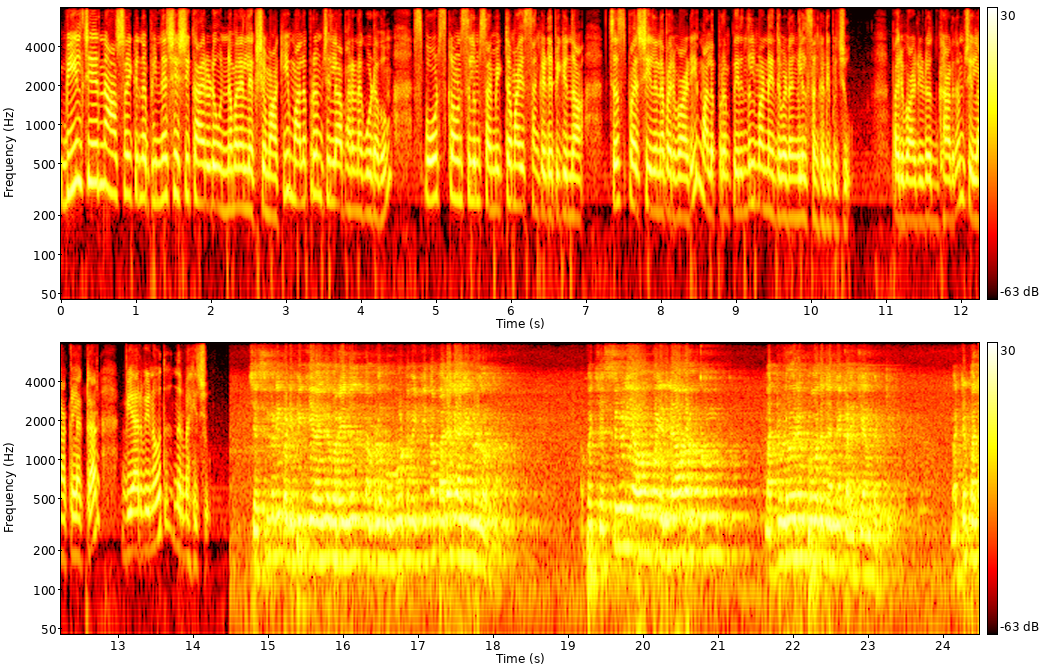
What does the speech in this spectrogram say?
വീൽ ചെയറിനെ ആശ്രയിക്കുന്ന ഭിന്നശേഷിക്കാരുടെ ഉന്നമനം ലക്ഷ്യമാക്കി മലപ്പുറം ജില്ലാ ഭരണകൂടവും സ്പോർട്സ് കൗൺസിലും സംയുക്തമായി സംഘടിപ്പിക്കുന്ന ചെസ് പരിശീലന പരിപാടി മലപ്പുറം പെരിന്തൽമണ്ണ എന്നിവിടങ്ങളിൽ സംഘടിപ്പിച്ചു. പരിപാടിയുടെ ഉദ്ഘാടനം ജില്ലാ കളക്ടർ വി ആർ വിനോദ് നിർവഹിച്ചു. ചെസ് കളി പഠിപ്പിക്കുക എന്ന് പറയുന്നത് നമ്മൾ മുമ്പോട്ട് വയ്ക്കുന്ന പല കാര്യങ്ങളിലും അപ്പൊ ചെസ് കളി ആവുമ്പോൾ എല്ലാവർക്കും മറ്റുള്ളവരെ പോലെ തന്നെ കളിക്കാൻ പറ്റും. മറ്റ് പല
